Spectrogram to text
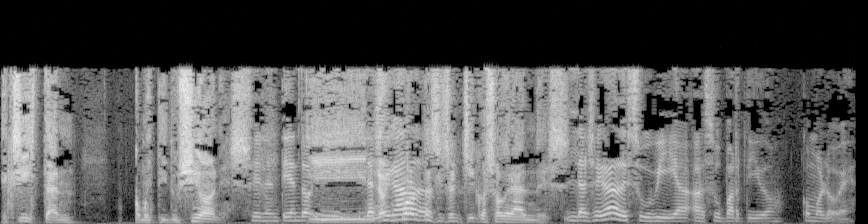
existan como instituciones. Sí, lo entiendo. Y, no llegada- importa si son chicos o grandes. La llegada de su vía a su partido, ¿cómo lo ve?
